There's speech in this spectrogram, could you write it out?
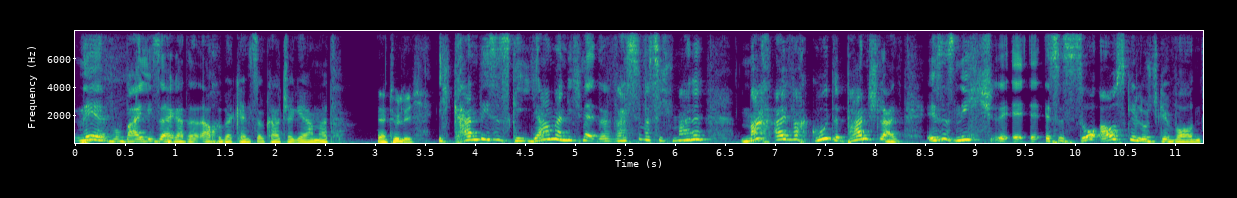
nee, wobei Lisa Eckert hat auch über Cancel Culture gejammert. Natürlich. Ich kann dieses Gejammer nicht mehr. Weißt du, was ich meine? Mach einfach gute Punchlines. Ist es nicht. äh, äh, Es ist so ausgelutscht geworden.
